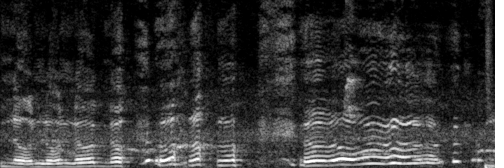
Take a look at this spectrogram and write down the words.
No, no, no, no.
